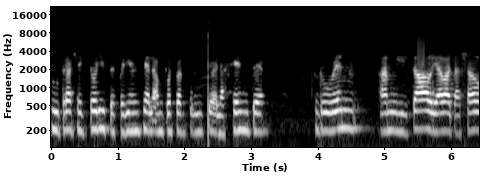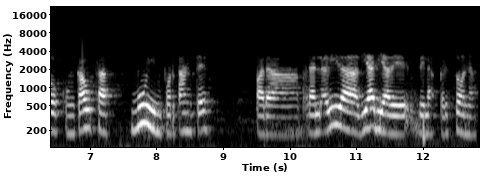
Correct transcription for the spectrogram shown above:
su trayectoria y su experiencia la han puesto al servicio de la gente. Rubén ha militado y ha batallado con causas muy importantes para, para la vida diaria de, de las personas.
